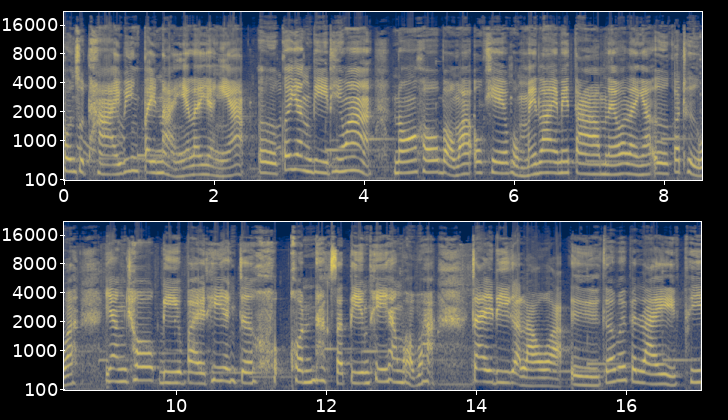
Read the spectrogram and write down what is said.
คนสุดท้ายวิ่งไปไหนอะไรอย่างเงี้ย เออ ก็ยังดีที่ว่า น้องเขาบอกว่าโอเค ผมไม่ไล่ไม่ตามแล้วอะไรเงี้ย เออ ก็ถือว่ายังโชคดีไปที่ยังเจอคนดักสตรีมที่ยังบอกว่า ใจดีกับเราอะ่ะเออก็ไม่เป็นไรพี่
